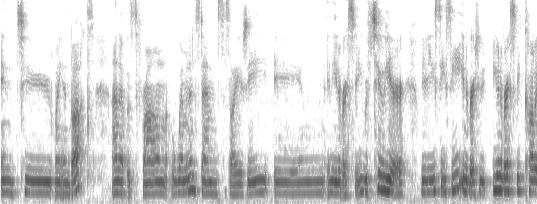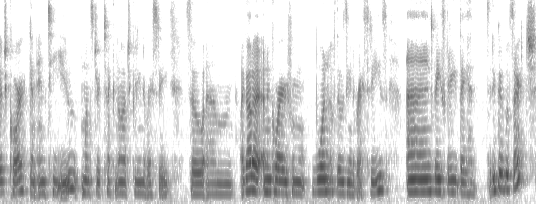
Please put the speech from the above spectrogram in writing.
into my inbox, and it was from Women in STEM Society in in university. We've two here. We have UCC, University University College Cork, and MTU, Munster Technological University. So um, I got a, an inquiry from one of those universities, and basically they had did a Google search.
